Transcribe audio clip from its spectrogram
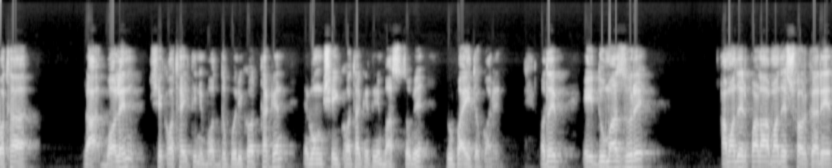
কথা বলেন, সে কথাই তিনি বদ্ধপরিকর থাকেন এবং সেই কথাকে তিনি বাস্তবে রূপায়িত করেন। অতএব এই দু মাস ধরে আমাদের পাড়া, আমাদের সরকারের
